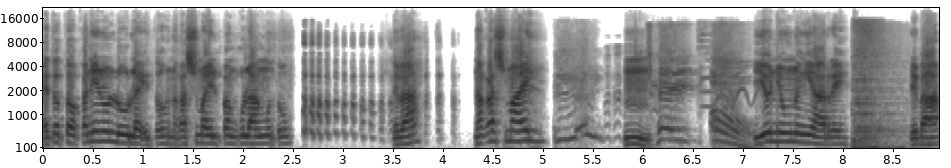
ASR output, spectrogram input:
Ito to, kaninong lula ito? Nakasmile pang kulango to. 'Di ba? Nakasmile. Hmm. Yun yung nangyari. 'Di ba?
